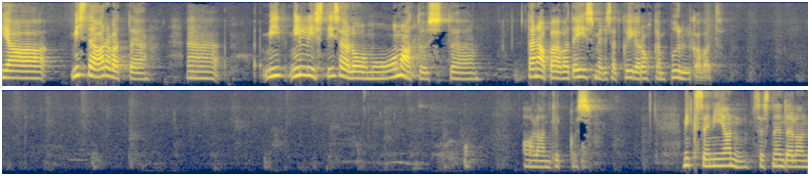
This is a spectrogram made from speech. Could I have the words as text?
ja mis te arvate, mi-, millist iseloomuomadust tänapäeva teismelised kõige rohkem põlgavad? alandlikkus. miks see nii on, sest nendel on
